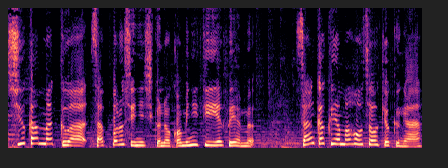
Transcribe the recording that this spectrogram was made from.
週刊マックは札幌市西区のコミュニティ FM 三角山放送局が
